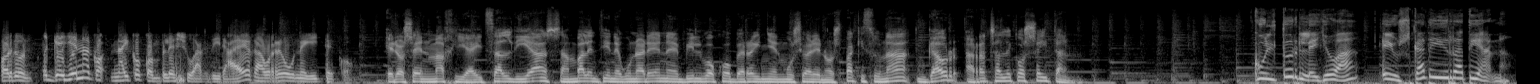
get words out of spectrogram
Orduan, gehienako nahiko komplexuak dira, eh, gaur egun egiteko. Erosen magia itzaldia, San Valentin egunaren Bilboko berreinen museoaren ospakizuna, gaur arratsaldeko zeitan. Kultur Leioa, Euskadi Irratian.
